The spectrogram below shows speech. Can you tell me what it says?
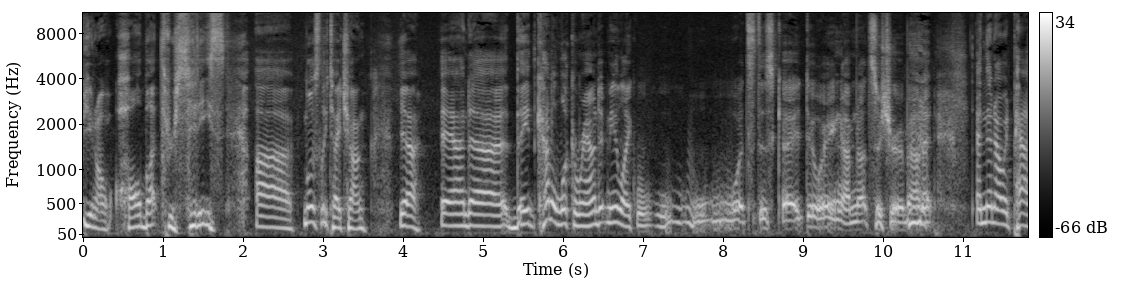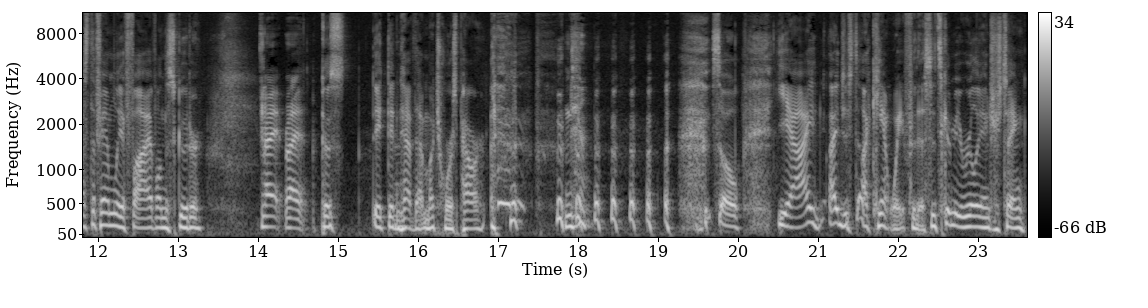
you know, haul butt through cities, uh, mostly Taichung. Yeah. And uh, they'd kind of look around at me like, "W- w- what's this guy doing? I'm not so sure about it. And then I would pass the family of five on the scooter Right, right. because it didn't have that much horsepower. so, yeah, I, I just I can't wait for this. It's going to be really interesting,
